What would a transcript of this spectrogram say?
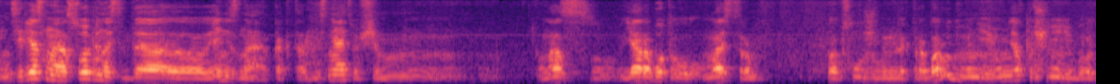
Интересная особенность, да, я не знаю, как это объяснять. В общем, у нас, я работал мастером по обслуживанию электрооборудования, у меня в подчинении было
